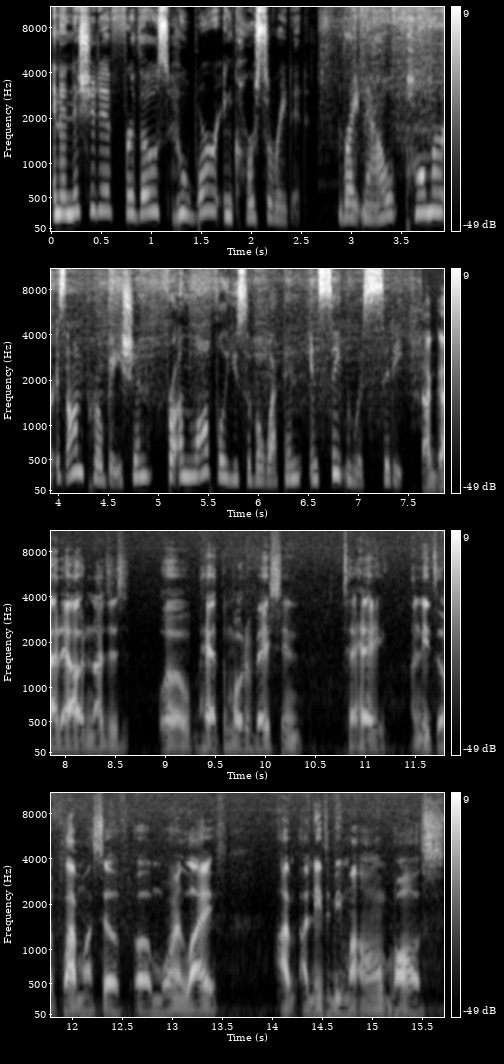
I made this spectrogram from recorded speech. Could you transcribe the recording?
an initiative for those who were incarcerated. Right now, Palmer is on probation for unlawful use of a weapon in St. Louis City. I got out and I just uh, had the motivation to, hey, I need to apply myself uh, more in life. I, I need to be my own boss.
